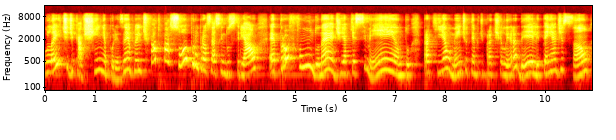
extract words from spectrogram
O leite de caixinha, por exemplo, ele de fato passou por um processo industrial é, profundo, né, de aquecimento, para que aumente o tempo de prateleira dele, tem adição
